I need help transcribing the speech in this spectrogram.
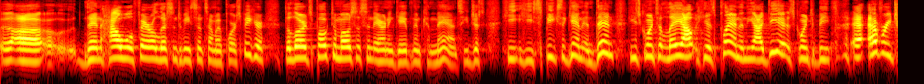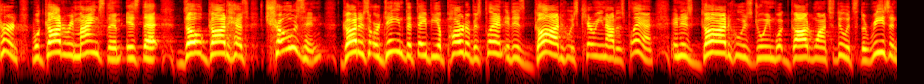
uh, then how will Pharaoh listen to me since I'm a poor speaker? The Lord spoke to Moses and Aaron and gave them commands. He just, he, he speaks again, and then he's going to lay out his plan. And the idea is going to be at every turn, what God reminds them is that though God has chosen, God has ordained that they be a part of his plan, it is God who is carrying out his plan, and it is God who is doing what God wants to do. It's the reason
